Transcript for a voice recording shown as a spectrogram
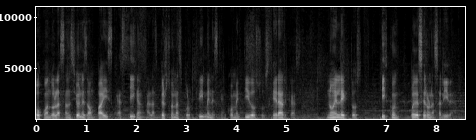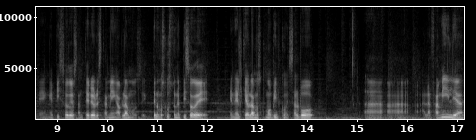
o cuando las sanciones a un país castigan a las personas por crímenes que han cometido sus jerarcas no electos, Bitcoin puede ser una salida. En episodios anteriores también hablamos, tenemos justo un episodio en el que hablamos cómo Bitcoin salvó a, la familia,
